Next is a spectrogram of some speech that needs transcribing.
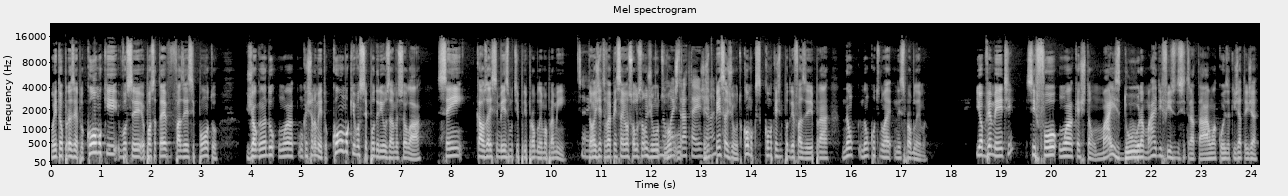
Ou então, por exemplo, como que você. Eu posso até fazer esse ponto jogando uma, um questionamento. Como que você poderia usar meu celular sem causar esse mesmo tipo de problema para mim? Sei. Então a gente vai pensar em uma solução juntos. Uma Vamos, estratégia. A gente né? pensa junto. Como, como que a gente poderia fazer para não, não continuar nesse problema? E obviamente se for uma questão mais dura, mais difícil de se tratar, uma coisa que já esteja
